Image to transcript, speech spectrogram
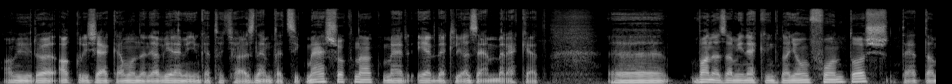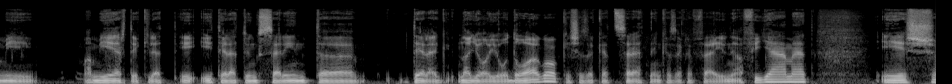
amiről akkor is el kell mondani a véleményünket, hogyha az nem tetszik másoknak, mert érdekli az embereket. Van az, ami nekünk nagyon fontos, tehát ami, ami értékítéletünk szerint tényleg nagyon jó dolgok, és ezeket szeretnénk ezekre felhívni a figyelmet, és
